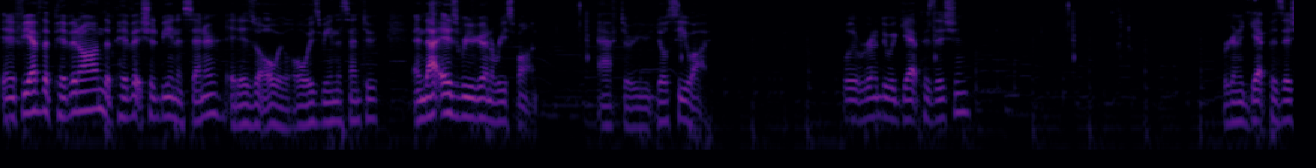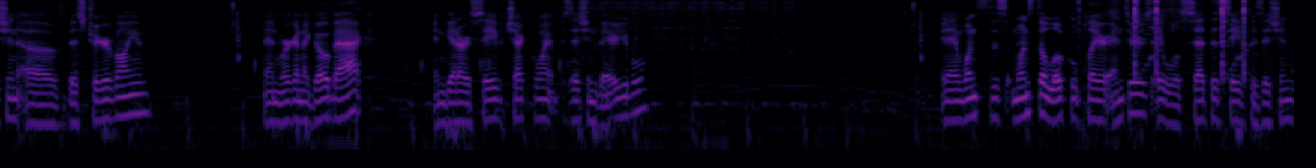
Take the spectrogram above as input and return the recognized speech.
And if you have the pivot on, the pivot should be in the center. It is always always be in the center, and that is where you're gonna respawn. After you, you'll see why. Well, we're gonna do a get position. We're gonna get position of this trigger volume, and we're gonna go back and get our save checkpoint position variable. And then once this once the local player enters, it will set the save position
